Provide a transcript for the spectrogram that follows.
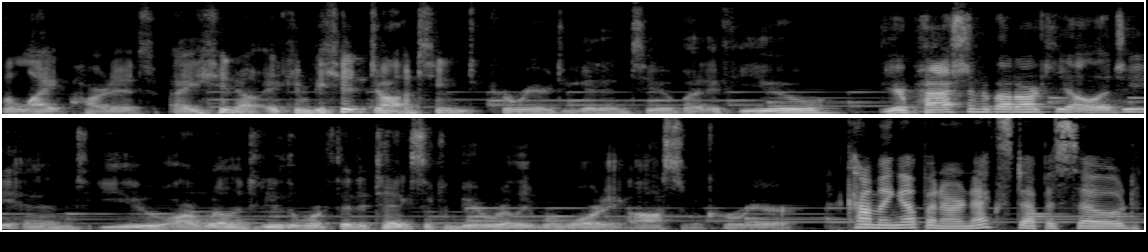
the lighthearted. I, you know, it can be a daunting career to get into, but if you if you're passionate about archaeology and you are willing to do the work that it takes, it can be a really rewarding, awesome career. Coming up in our next episode,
